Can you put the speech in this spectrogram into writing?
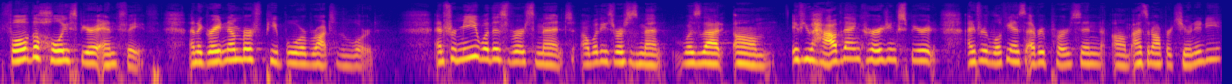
full of the Holy Spirit and faith, and a great number of people were brought to the Lord. And for me, what this verse meant, uh, what these verses meant, was that um, if you have that encouraging spirit, and if you're looking at every person um, as an opportunity,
